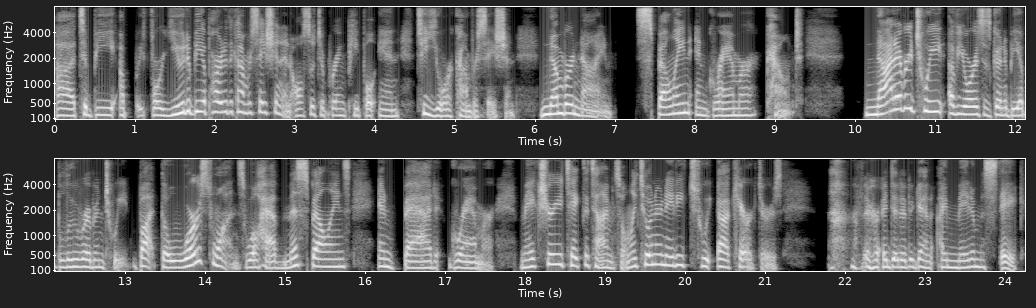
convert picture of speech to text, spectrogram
uh, to be a, for you to be a part of the conversation and also to bring people in to your conversation. Number nine, spelling and grammar count. Not every tweet of yours is going to be a blue ribbon tweet, but the worst ones will have misspellings and bad grammar. Make sure you take the time. It's only 280 tweet, uh, characters. there, I did it again. I made a mistake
